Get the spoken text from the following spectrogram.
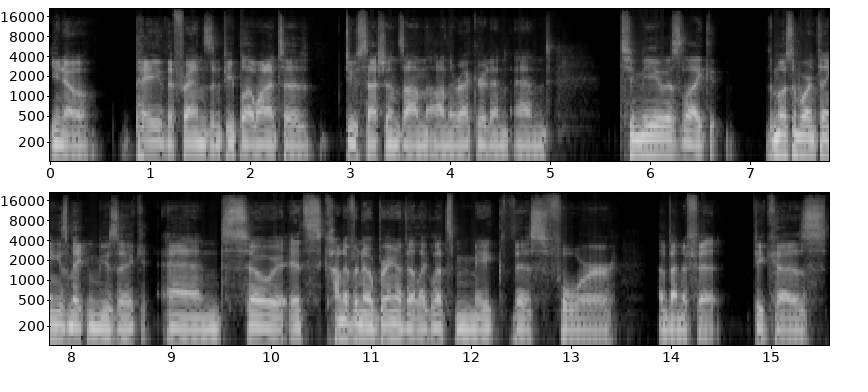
you know pay the friends and people I wanted to do sessions on on the record. And and to me it was like the most important thing is making music and so it's kind of a no-brainer that like let's make this for a benefit because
